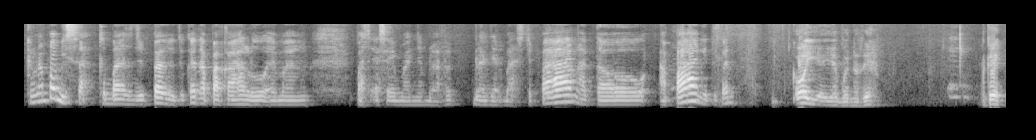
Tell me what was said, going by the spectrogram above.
kenapa bisa ke bahasa Jepang gitu kan? Apakah lu emang pas SMA-nya belajar belajar bahasa Jepang atau apa gitu kan Oh iya iya bener ya. Oke.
